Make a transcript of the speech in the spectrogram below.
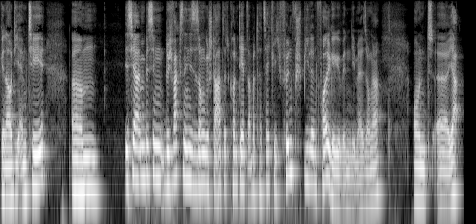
genau, die MT ähm, ist ja ein bisschen durchwachsen in die Saison gestartet, konnte jetzt aber tatsächlich fünf Spiele in Folge gewinnen, die Melsunger. Und äh, ja,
